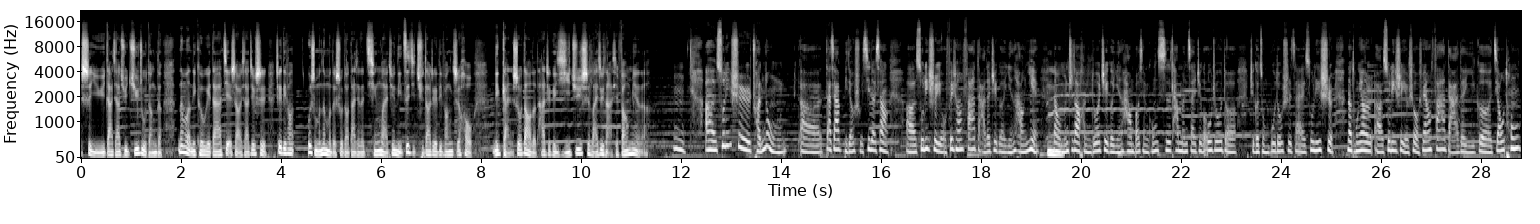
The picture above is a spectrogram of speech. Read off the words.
适宜于大家去居住等等。那么你可不可以给大家介绍一下，就是这个地方为什么那么的受到大家的青睐？就你自己去到这个地方之后，你感受到的它这个宜居是来自于哪些方面啊？嗯啊，苏黎世传统。呃，大家比较熟悉的，像呃，苏黎世有非常发达的这个银行业。那我们知道很多这个银行、保险公司，他们在这个欧洲的这个总部都是在苏黎世。那同样啊，苏黎世也是有非常发达的一个交通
